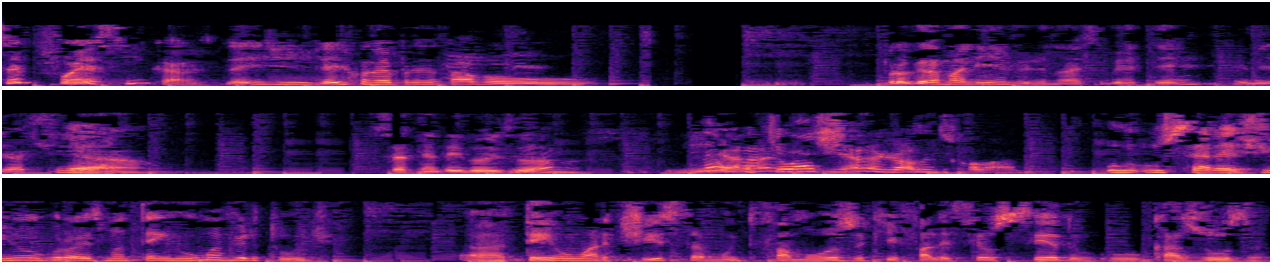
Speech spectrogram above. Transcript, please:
sempre foi assim, cara. Desde, desde quando ele apresentava o Programa Livre no SBT, ele já tinha 72 anos. E Não, era, o que eu acho- e era jovem descolado. O, o Serginho Groisman tem uma virtude. Ah, tem um artista muito famoso que faleceu cedo, o Cazuza.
